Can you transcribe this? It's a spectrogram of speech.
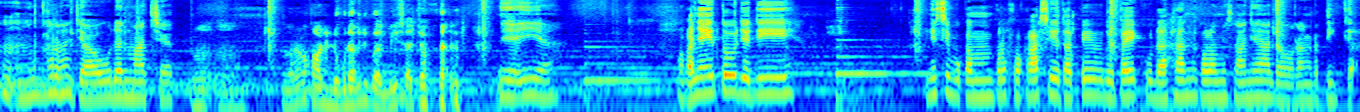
Mm-mm, karena jauh dan macet. Sebenarnya kalau di Dugdag juga bisa cuman. Iya iya. Makanya itu jadi ini sih bukan memprovokasi tapi lebih baik udahan kalau misalnya ada orang ketiga.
